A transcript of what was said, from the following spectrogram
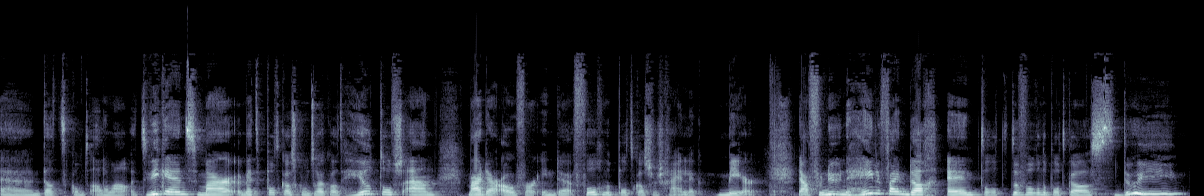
Uh, dat komt allemaal het weekend. Maar met de podcast komt er ook wat heel tofs aan. Maar daarover in de volgende podcast waarschijnlijk meer. Nou, voor nu een hele fijne dag en tot de volgende podcast. Doei!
